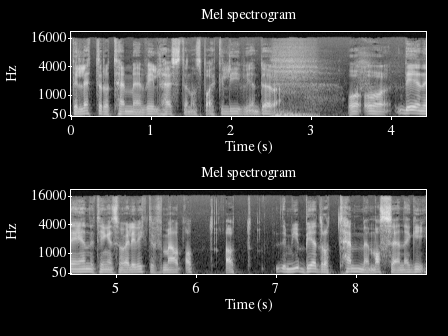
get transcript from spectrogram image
det er lettere å temme en vill hest enn å sparke liv i en død. Og, og det er det ene tingen som er veldig viktig for meg, at, at, at det er mye bedre å temme masse energi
